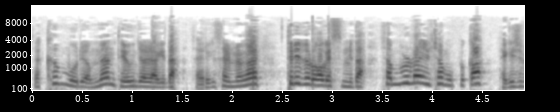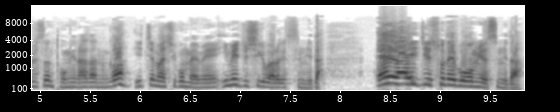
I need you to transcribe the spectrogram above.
자, 큰 무리 없는 대응 전략이다. 자, 이렇게 설명을 드리도록 하겠습니다. 자, 물론 1차 목표가 121선 동일하다는 거 잊지 마시고 매매에 임해 주시기 바라겠습니다. LIG 손해보험이었습니다.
